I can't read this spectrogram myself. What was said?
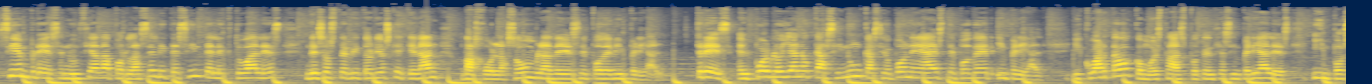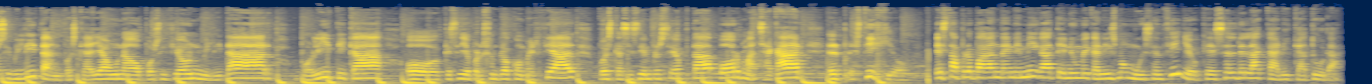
siempre es enunciada por las élites intelectuales de esos territorios que quedan bajo la sombra de ese poder imperial. 3. El pueblo llano casi nunca se opone a este poder imperial. Y cuarto, como estas potencias imperiales imposibilitan pues, que haya una oposición militar, política o, qué sé yo, por ejemplo, comercial, pues casi siempre se opta por machacar el prestigio. Esta propaganda enemiga tiene un mecanismo muy sencillo, que es el de la caricatura,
